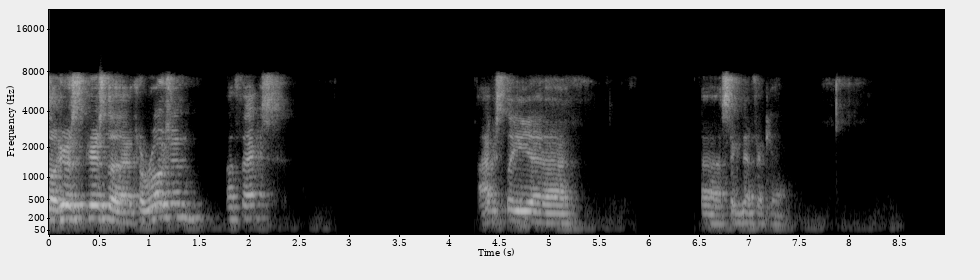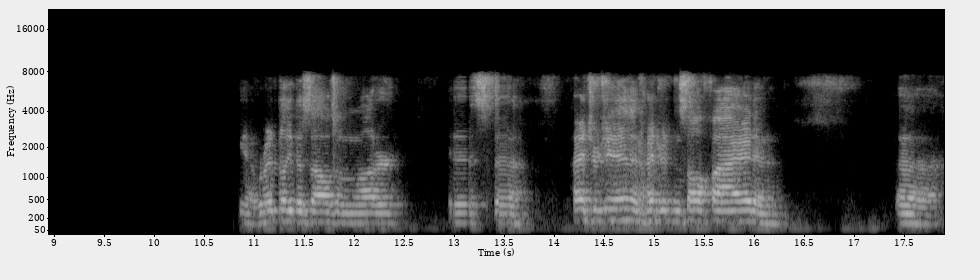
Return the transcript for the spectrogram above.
So here's, here's the corrosion effects. Obviously, uh, uh, significant. You know, readily dissolves in water. It's, uh, hydrogen and hydrogen sulfide and, uh,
